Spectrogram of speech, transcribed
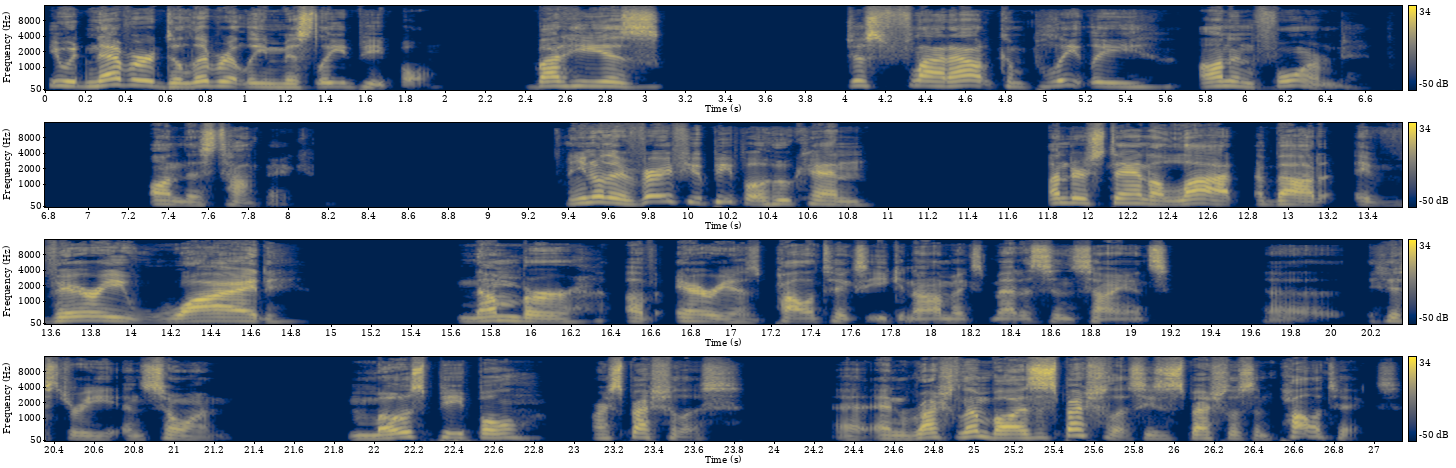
he would never deliberately mislead people, but he is just flat out completely uninformed on this topic. You know, there are very few people who can understand a lot about a very wide number of areas politics, economics, medicine, science, uh, history, and so on. Most people are specialists. And Rush Limbaugh is a specialist. He's a specialist in politics.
